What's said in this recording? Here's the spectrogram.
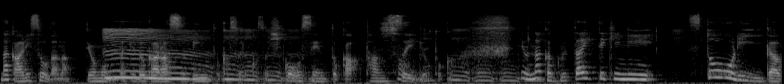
なんかありそうだなって思うんだけうん。どガラス瓶とかそれこそうん飛行船とか淡水魚とか、でもなんか具体的にストーリーが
